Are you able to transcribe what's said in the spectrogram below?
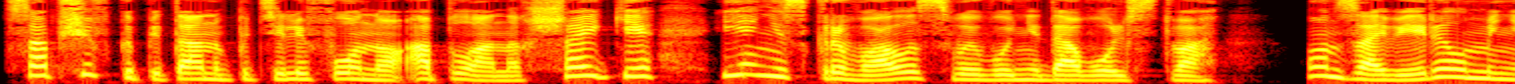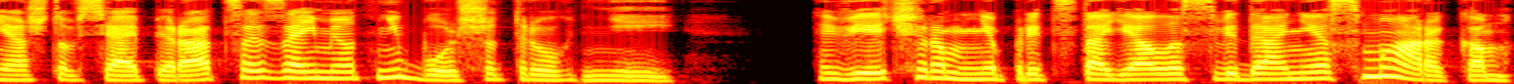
Сообщив капитану по телефону о планах шайки, я не скрывала своего недовольства. Он заверил меня, что вся операция займет не больше трех дней. Вечером мне предстояло свидание с Мароком,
